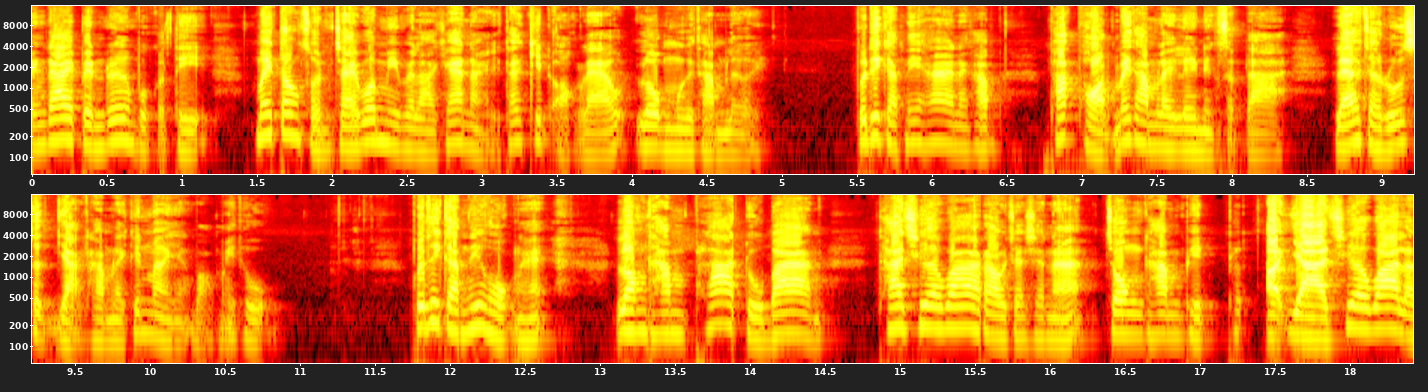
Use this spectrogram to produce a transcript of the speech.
งได้เป็นเรื่องปกติ ไม่ต้องสนใจว่ามีเวลาแค่ไหน ถ้าคิดออกแล้วลงมือทำเลย พฤติกรรมที่ 5 นะครับ พักผ่อนไม่ทำอะไรเลย 1 สัปดาห์ แล้วจะรู้สึกอยากทำอะไรขึ้นมาอย่างบอกไม่ถูก พฤติกรรมที่6นะฮะลองทำพลาดดูบ้าง ถ้าเชื่อว่าเราจะชนะ จงทำผิดออย่าเชื่อว่าเรา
